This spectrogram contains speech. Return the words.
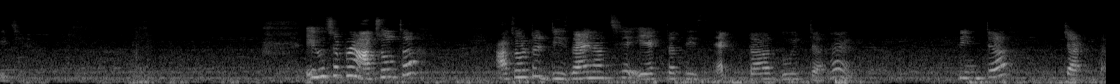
এই যে। এই হচ্ছে আপনার আঁচলটা। আঁচলটার ডিজাইন আছে এই একটা একটা, দুইটা হ্যাঁ? তিনটা, চারটা।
